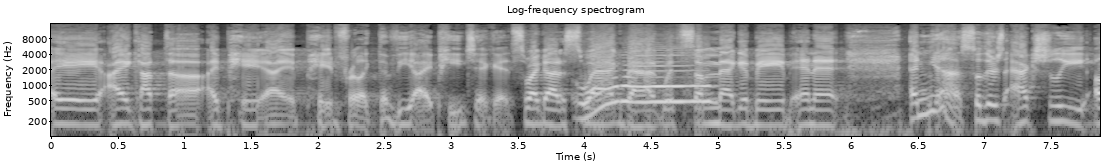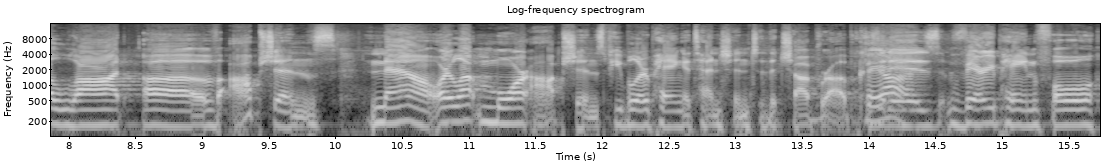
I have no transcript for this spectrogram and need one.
I I got the I pay I paid for like the VIP ticket, so I got a swag bag with some Megababe in it, and yeah, so there's actually a lot of options now, or a lot more options. People are paying attention to the chub rub because it is very painful.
